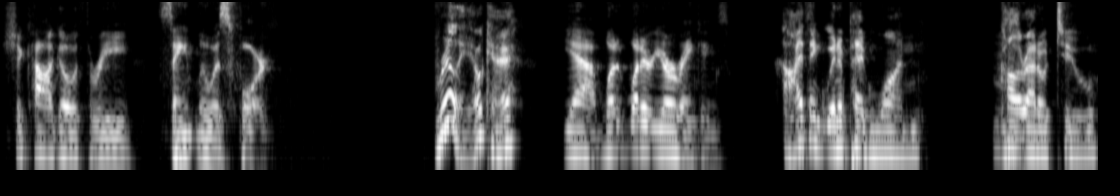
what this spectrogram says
Chicago 3, St. Louis 4. Really? Okay. Yeah, what what are your rankings? I think Winnipeg one, mm-hmm. Colorado two,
